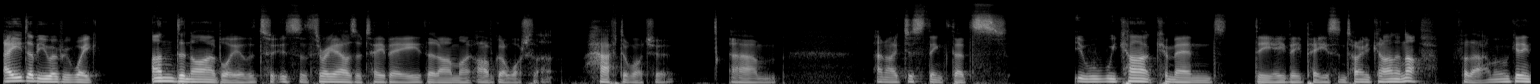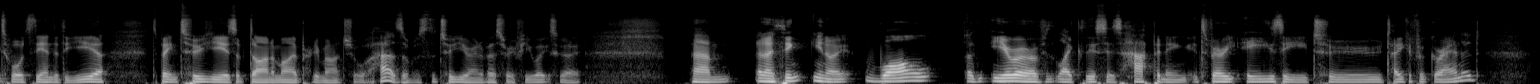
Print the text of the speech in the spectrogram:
AEW every week undeniably it's the three hours of TV that I'm like, I've got to watch that. Have to watch it. Um, and I just think that's we can't commend the EVPs and Tony Khan enough for that. I mean, we're getting towards the end of the year. It's been two years of Dynamite, pretty much, or it has. It was the two year anniversary a few weeks ago. Um, and I think you know, while an era of like this is happening, it's very easy to take it for granted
